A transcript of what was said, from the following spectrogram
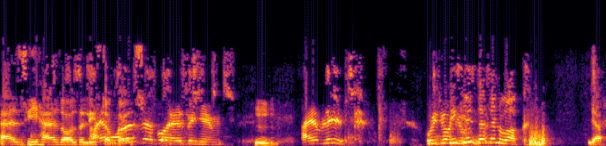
as he has all the list I am of always girls. there for helping him. Hmm. I have list. Which one This list doesn't work. Yeah.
